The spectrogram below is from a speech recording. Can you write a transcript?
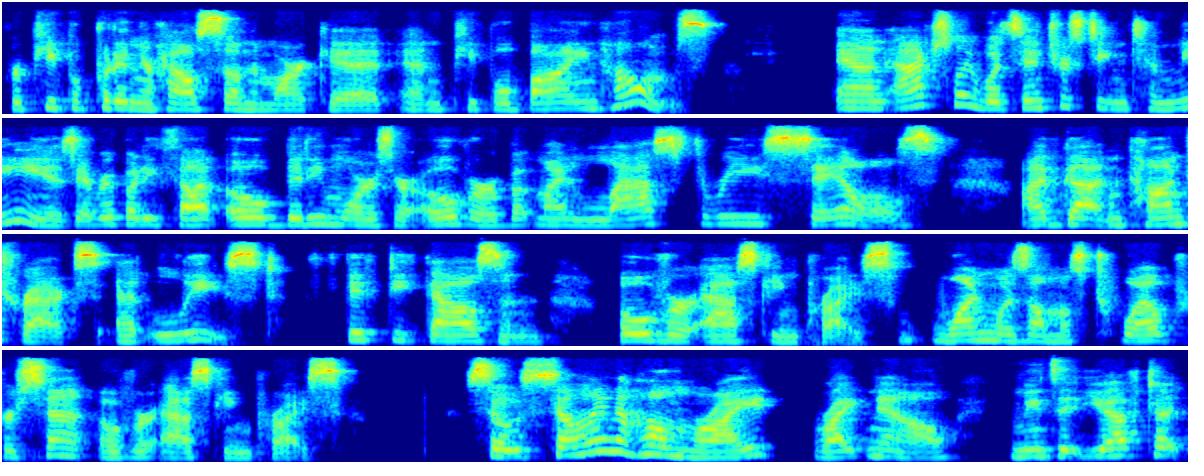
for people putting their house on the market and people buying homes. And actually, what's interesting to me is everybody thought, oh, bidding wars are over. But my last three sales, I've gotten contracts at least 50,000 over asking price. One was almost 12% over asking price. So selling a home right right now means that you have to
